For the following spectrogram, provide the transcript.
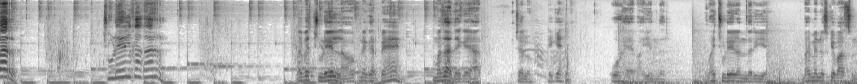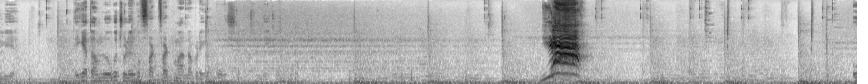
पर? चुड़ैल का घर। भाई, बस चुड़ैल ना अपने घर पे हैं। मज़ा आ जाएगा यार। चलो, ठीक है? वो है भाई अंदर। भाई, चुड़ैल अंदर ही है। भाई, मैंने उसके बात सुन ली है। ठीक है तो हम लोगों को चुड़ैल को फट फट मारना पड़ेगा। ओ शिट देख या ओ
